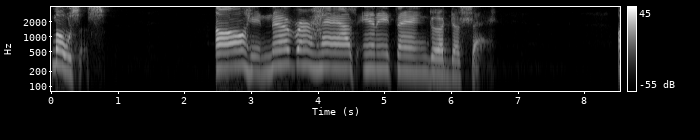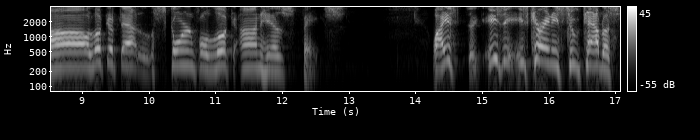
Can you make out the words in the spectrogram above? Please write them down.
Moses. Oh, he never has anything good to say. Oh, look at that scornful look on his face. Why, he's, he's, he's carrying these two tablets.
